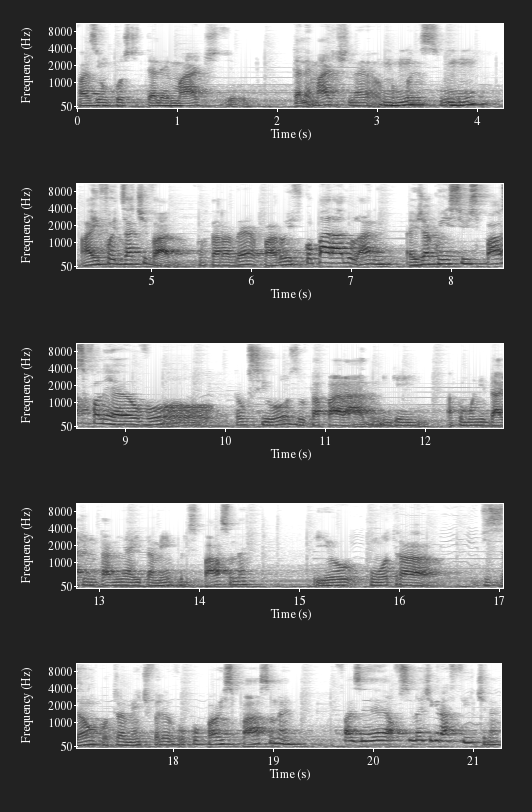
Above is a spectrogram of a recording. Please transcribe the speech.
fazia um curso de telemarketing, telemarketing, né? Alguma uhum, coisa assim. Uhum. Aí foi desativado. Cortaram a verba, parou e ficou parado lá, né? Aí já conheci o espaço, falei, é, eu vou, tô ansioso, tá parado, ninguém, a comunidade não tá nem aí também por espaço, né? E eu, com outra visão, com outra mente, falei, eu vou ocupar o espaço, né? Fazer a oficina de grafite, né?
